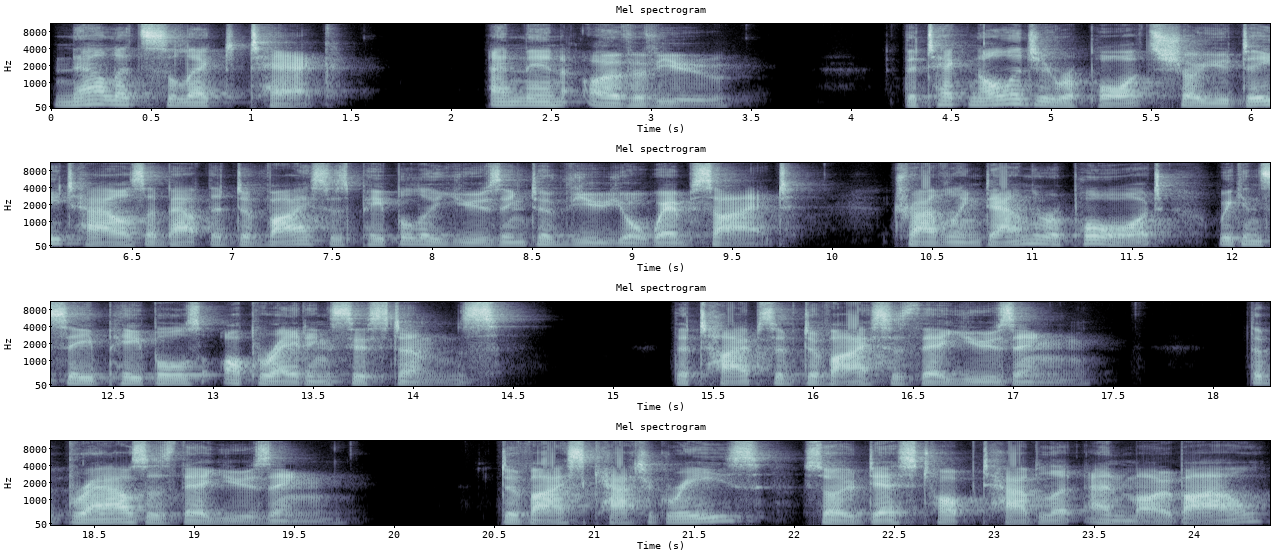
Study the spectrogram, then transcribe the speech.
Now let's select Tech, and then Overview. The technology reports show you details about the devices people are using to view your website. Traveling down the report, we can see people's operating systems, the types of devices they're using, the browsers they're using, device categories, so desktop, tablet, and mobile,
